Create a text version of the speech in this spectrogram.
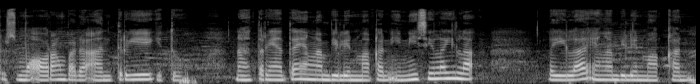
Terus semua orang pada antri gitu. Nah ternyata yang ngambilin makan ini si Laila. Laila yang ngambilin makan.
